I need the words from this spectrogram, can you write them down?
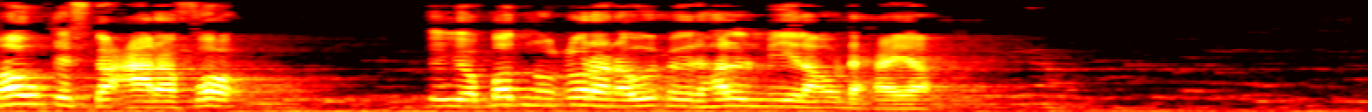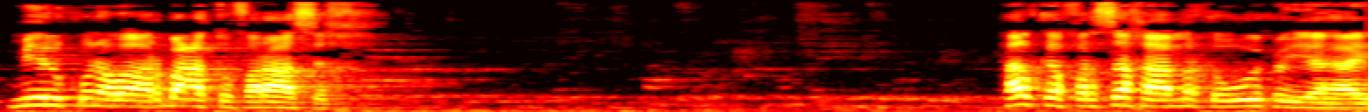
mowqifka carafo iyo badnu curana wuxuu yidhi hal miila udhaxeeya miilkuna waa arbacatu faraasikh halka farsakha marka wuxuu yahay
